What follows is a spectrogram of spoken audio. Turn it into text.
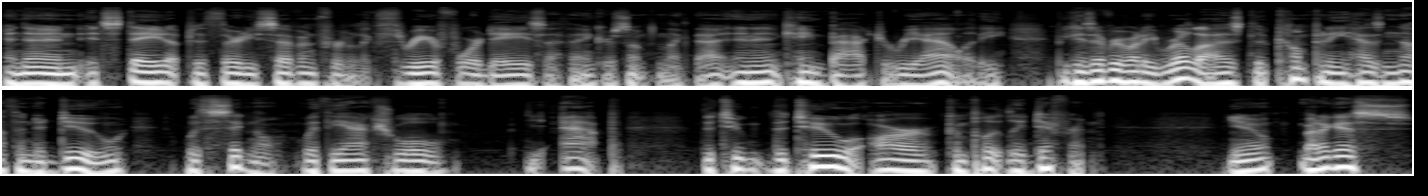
and then it stayed up to thirty-seven for like three or four days, I think, or something like that. And then it came back to reality because everybody realized the company has nothing to do with Signal, with the actual app. The two the two are completely different. You know, but I guess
